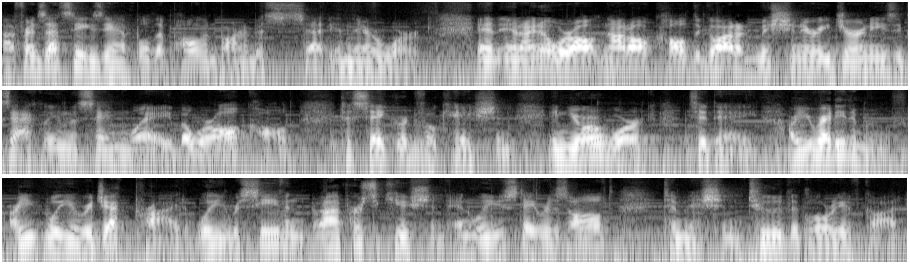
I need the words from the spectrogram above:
Uh, friends, that's the example that Paul and Barnabas set in their work. And, and I know we're all not all called to go out on missionary journeys exactly in the same way, but we're all called to sacred vocation. In your work today, are you ready to move? Are you, will you reject pride? Will you receive uh, persecution? And will you stay resolved to mission, to the glory of God?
